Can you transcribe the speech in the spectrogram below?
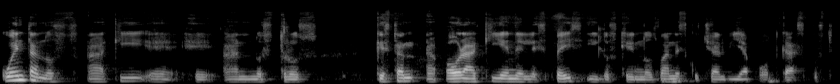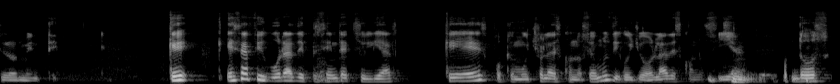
cuéntanos aquí eh, eh, a nuestros que están ahora aquí en el Space y los que nos van a escuchar vía podcast posteriormente. ¿Qué, esa figura de presidente auxiliar, qué es? Porque muchos la desconocemos, digo yo la desconocía. Dos,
